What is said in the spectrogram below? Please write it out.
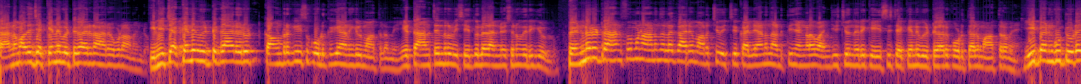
കാരണം അത് ചെക്കന്റെ വീട്ടുകാരുടെ ആരോപണമാണല്ലോ. ഇനി ചെക്കന്റെ വീട്ടുകാർ ഒരു കൗണ്ടർ കേസ് കൊടുക്കുകയാണെങ്കിൽ മാത്രമേ ഈ ട്രാൻസ്ജെൻഡർ വിഷയത്തിൽ ഒരു അന്വേഷണം വരികയുള്ളൂ. പെണ്ണൊരു ട്രാൻസ്ഫോമൺ ആണെന്നുള്ള കാര്യം മറച്ചു വെച്ച് കല്യാണം നടത്തി ഞങ്ങളെ വഞ്ചിച്ചു എന്നൊരു കേസ് ചെക്കന്റെ വീട്ടുകാർ കൊടുത്താൽ മാത്രമേ ഈ പെൺകുട്ടിയുടെ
